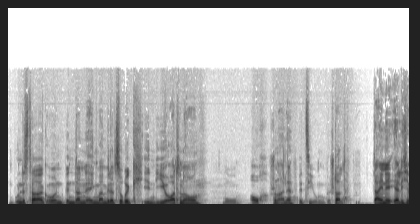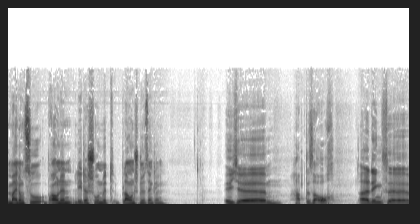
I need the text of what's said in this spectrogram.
Bundestag und bin dann irgendwann wieder zurück in die Ortenau, wo auch schon eine Beziehung bestand deine ehrliche Meinung zu braunen Lederschuhen mit blauen Schnürsenkeln? Ich äh, habe das auch. Allerdings äh,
